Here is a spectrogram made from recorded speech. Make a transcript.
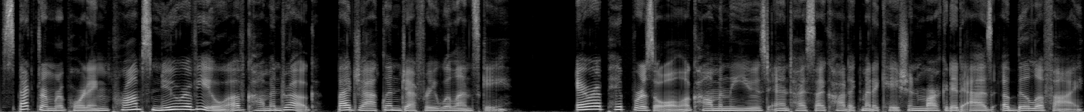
Spectrum reporting prompts new review of common drug by Jaclyn Jeffrey Wilensky. Aripiprazole, a commonly used antipsychotic medication marketed as Abilify,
